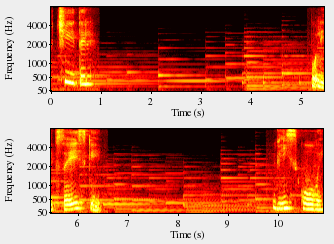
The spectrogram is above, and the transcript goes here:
Вчитель. Поліцейський. Військовий.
